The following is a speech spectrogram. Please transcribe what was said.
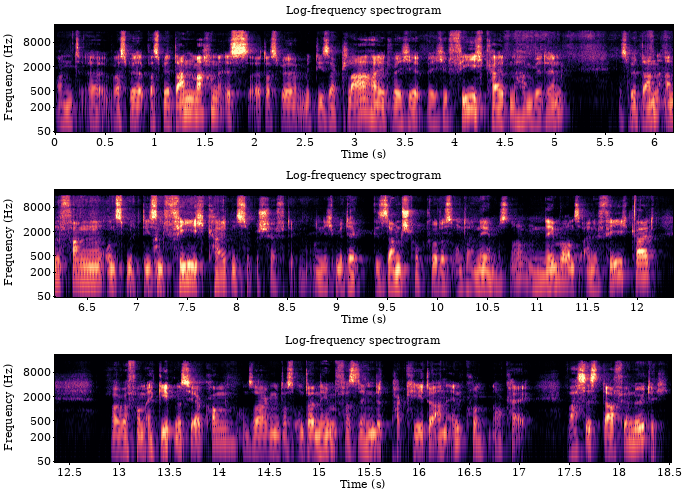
Und äh, was, wir, was wir dann machen, ist, äh, dass wir mit dieser Klarheit, welche, welche Fähigkeiten haben wir denn, dass wir dann anfangen, uns mit diesen Fähigkeiten zu beschäftigen und nicht mit der Gesamtstruktur des Unternehmens. Ne? Nehmen wir uns eine Fähigkeit, weil wir vom Ergebnis her kommen und sagen, das Unternehmen versendet Pakete an Endkunden. Okay, was ist dafür nötig?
